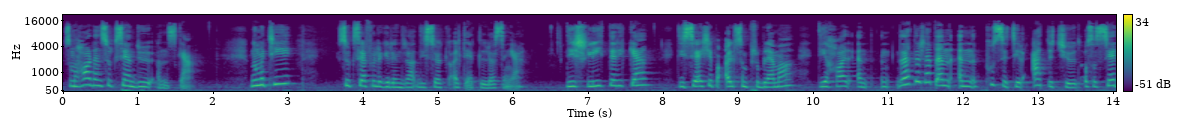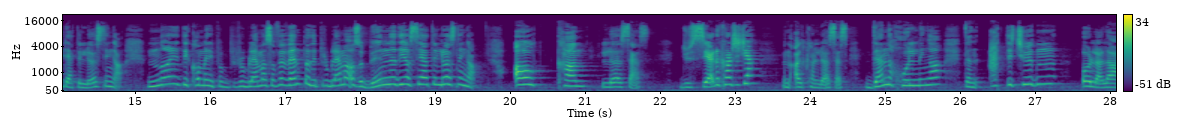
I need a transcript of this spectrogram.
som har den suksessen du ønsker. Nummer ti suksessfulle gründere de søker alltid etter løsninger. De sliter ikke. De ser ikke på alt som problemer. De har en, en, rett og slett en, en, positiv attitude, og så ser de etter løsninger. Når de kommer på problemer, så forventer de problemer, og så begynner de å se etter løsninger. Alt kan løses. Du ser det kanskje ikke, men alt kan løses. Den holdninga, den attituden Oh la la.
